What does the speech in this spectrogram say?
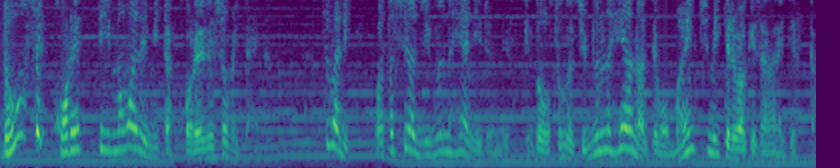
どうせこれって今まで見たこれでしょみたいな。つまり、私は自分の部屋にいるんですけど、その自分の部屋なんてもう毎日見てるわけじゃないですか。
